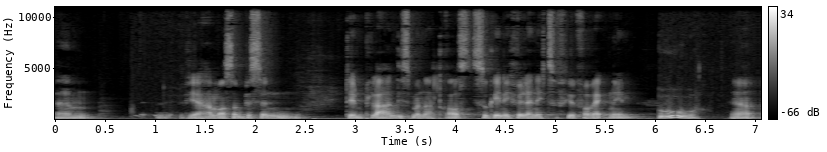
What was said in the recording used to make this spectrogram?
Ähm, wir haben auch so ein bisschen den Plan, diesmal nach draußen zu gehen. Ich will da nicht zu viel vorwegnehmen. uh, Ja,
